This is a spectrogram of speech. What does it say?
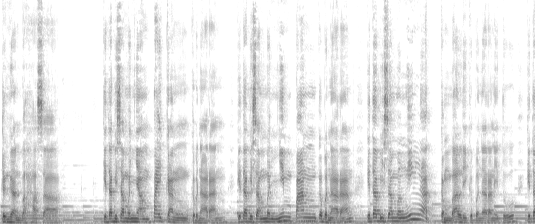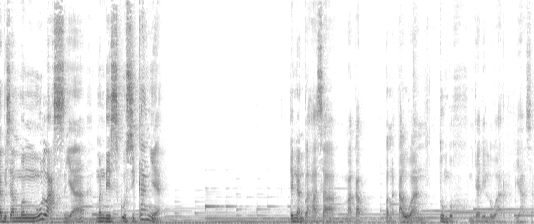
Dengan bahasa kita bisa menyampaikan kebenaran, kita bisa menyimpan kebenaran, kita bisa mengingat kembali kebenaran itu, kita bisa mengulasnya, mendiskusikannya. Dengan bahasa, maka pengetahuan tumbuh menjadi luar biasa.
